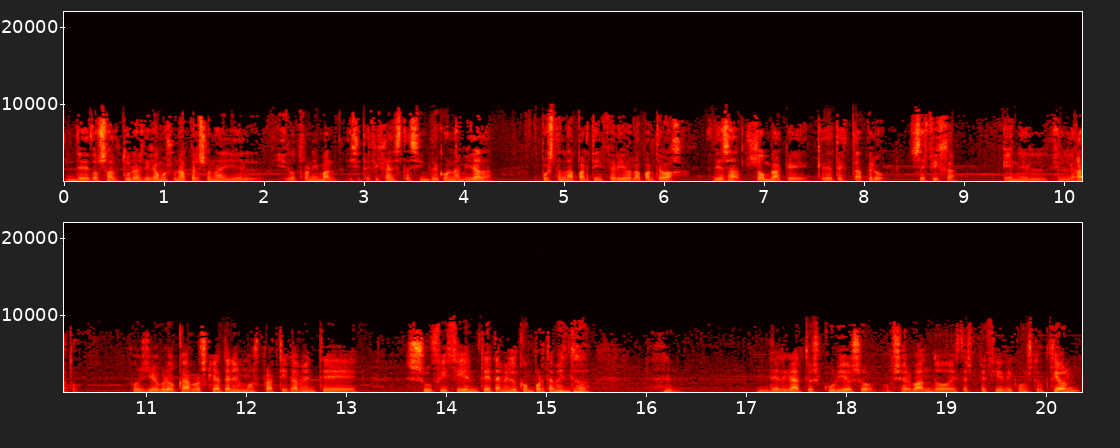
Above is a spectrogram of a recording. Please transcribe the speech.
de dos alturas, digamos, una persona y el, y el otro animal. Y si te fijas, está siempre con la mirada puesta en la parte inferior, la parte baja. Es decir, esa sombra que, que detecta, pero se fija en el, en el gato. Pues yo creo, Carlos, que ya tenemos prácticamente suficiente. También el comportamiento del gato es curioso, observando esta especie de construcción.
